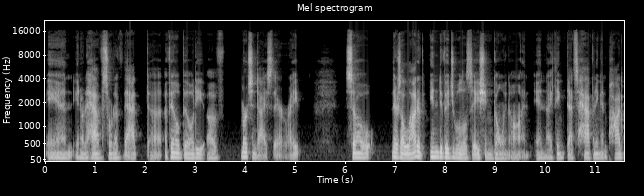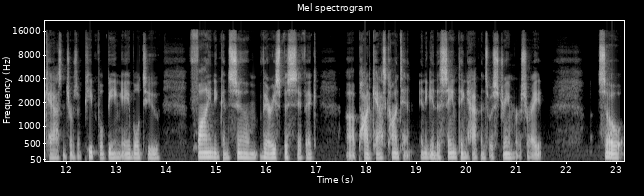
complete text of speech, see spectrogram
and you know to have sort of that uh, availability of merchandise there right? So there's a lot of individualization going on and i think that's happening in podcasts in terms of people being able to find and consume very specific uh, podcast content. And again the same thing happens with streamers right? So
